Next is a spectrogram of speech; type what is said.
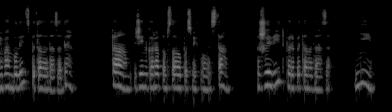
вам болить? спитала Даза. Де? Там. Жінка раптом слава посміхнулась. Там. Живіт? перепитала Даза. Ні.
